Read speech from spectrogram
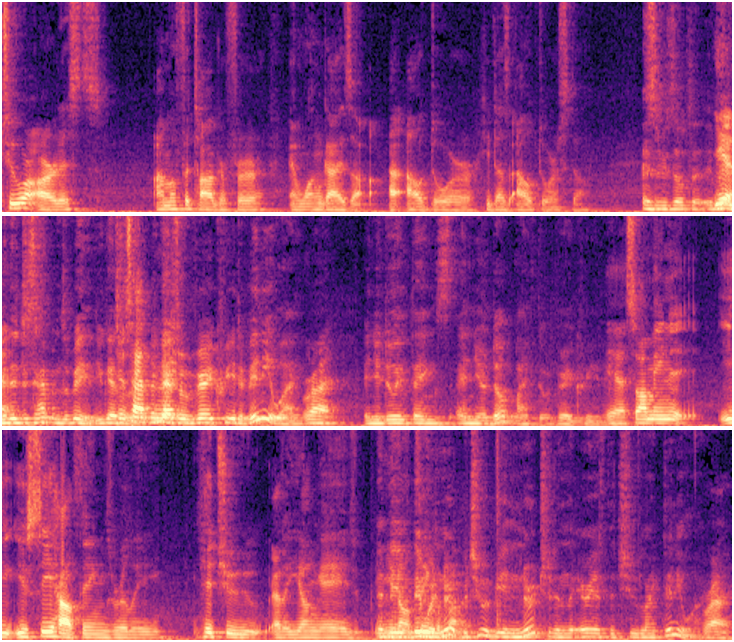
two are artists. I'm a photographer, and one guy's a, a outdoor. He does outdoor stuff. As a result of Yeah. it just happened to be you guys. Just were, happened you guys to- were very creative anyway, Right. And you're doing things in your adult life that were very creative. Yeah. So I mean, it, you you see how things really hit you at a young age. And you they, don't they think were, nur- but you were being nurtured in the areas that you liked anyway. Right.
